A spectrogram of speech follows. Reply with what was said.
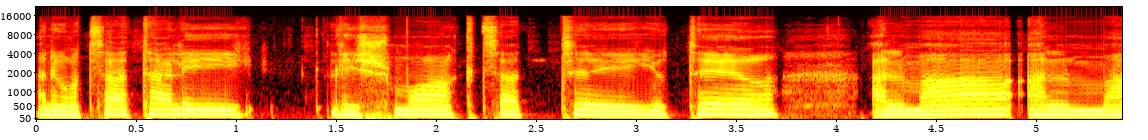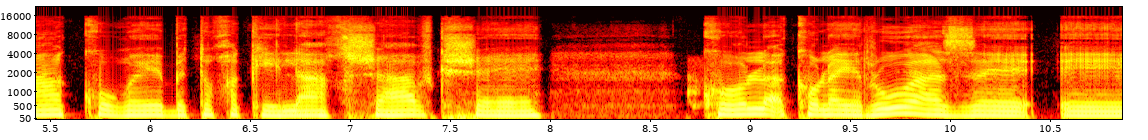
אני רוצה, טלי, לשמוע קצת יותר על מה, על מה קורה בתוך הקהילה עכשיו, כשכל האירוע הזה אה,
